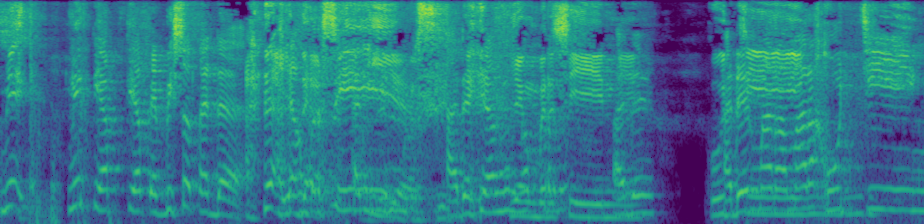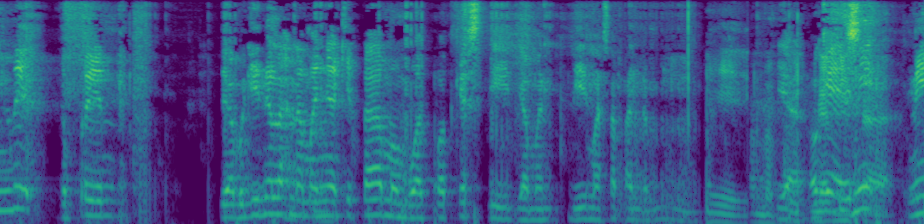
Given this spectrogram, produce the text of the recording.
Nih, nih tiap-tiap episode ada, yang bersin, iya. ada yang Yang ada. Kucing. ada yang marah-marah kucing, nih ngeprint. Ya beginilah namanya kita membuat podcast di zaman di masa pandemi. Iya. Ya, oke ini bisa. ini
